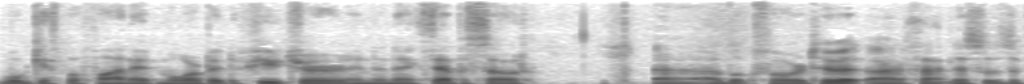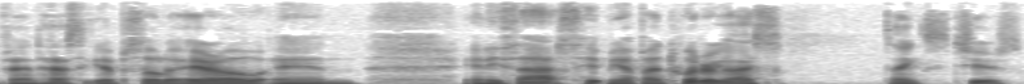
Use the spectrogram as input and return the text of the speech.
will guess we'll find out more about the future in the next episode. Uh, I look forward to it. I thought this was a fantastic episode of Arrow, and any thoughts, hit me up on Twitter, guys. Thanks. Cheers.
